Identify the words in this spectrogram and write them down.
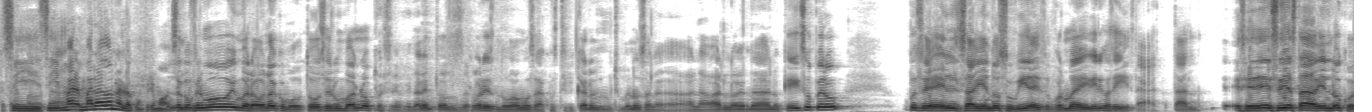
Sí, sí, sí Maradona lo confirmó. Lo confirmó y Maradona, como todo ser humano, pues al final en todos sus errores no vamos a justificarlo, ni mucho menos a, la, a alabarlo de nada lo que hizo, pero pues él sabiendo su vida y su forma de vivir, dijo, sí, está, tal. Ese, ese, día estaba bien loco.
